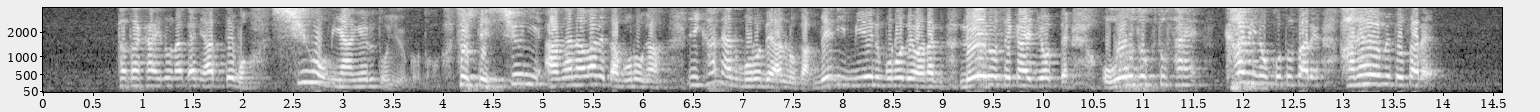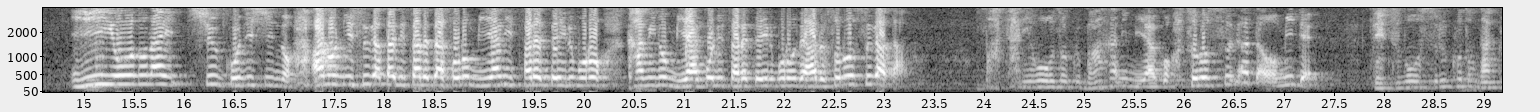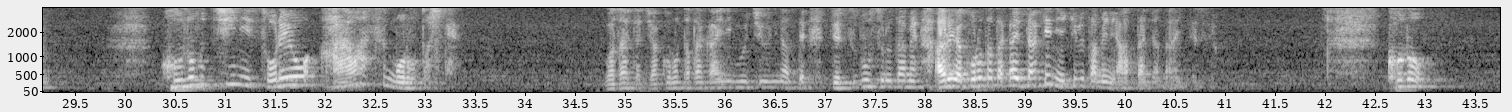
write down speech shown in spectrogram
戦いの中にあっても主を見上げるということ。そして主にあがなわれたものがいかなるものであるのか目に見えるものではなく霊の世界によって王族とされ神の子とされ花嫁とされ言いようのない主ご自身のあの似姿にされたその宮にされているもの神の都にされているものであるその姿。まさに王族まさに都その姿を見て絶望することなくこの地にそれを表すものとして私たちはこの戦いに夢中になって絶望するためあるいはこの戦いだけに生きるためにあったんじゃないんですよ。この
